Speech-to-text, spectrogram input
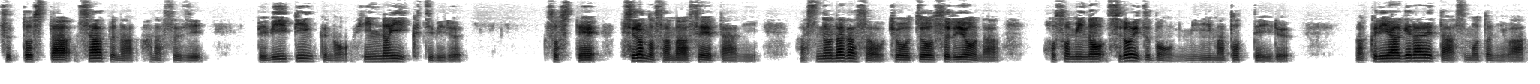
すっとしたシャープな鼻筋、ベビーピンクの品のいい唇、そして白のサマーセーターに足の長さを強調するような細身の白いズボンを身にまとっている。まくり上げられた足元には、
